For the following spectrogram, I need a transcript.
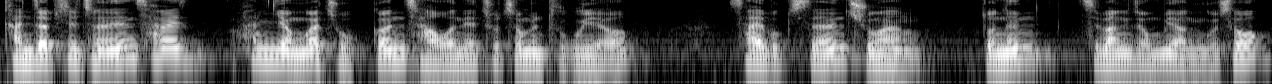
간접 실천은 사회 환경과 조건 자원에 초점을 두고요. 사회복지사는 중앙 또는 지방정부 연구소,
